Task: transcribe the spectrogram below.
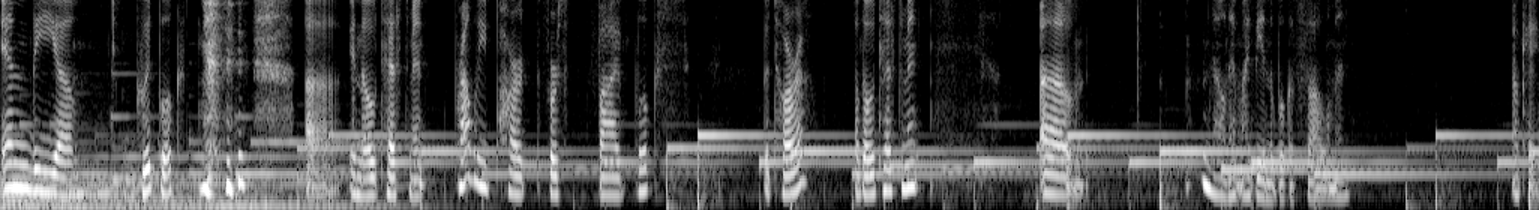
in the um, good book, uh, in the Old Testament, probably part the first five books, the Torah of the Old Testament. Um, no, that might be in the book of Solomon. Okay,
